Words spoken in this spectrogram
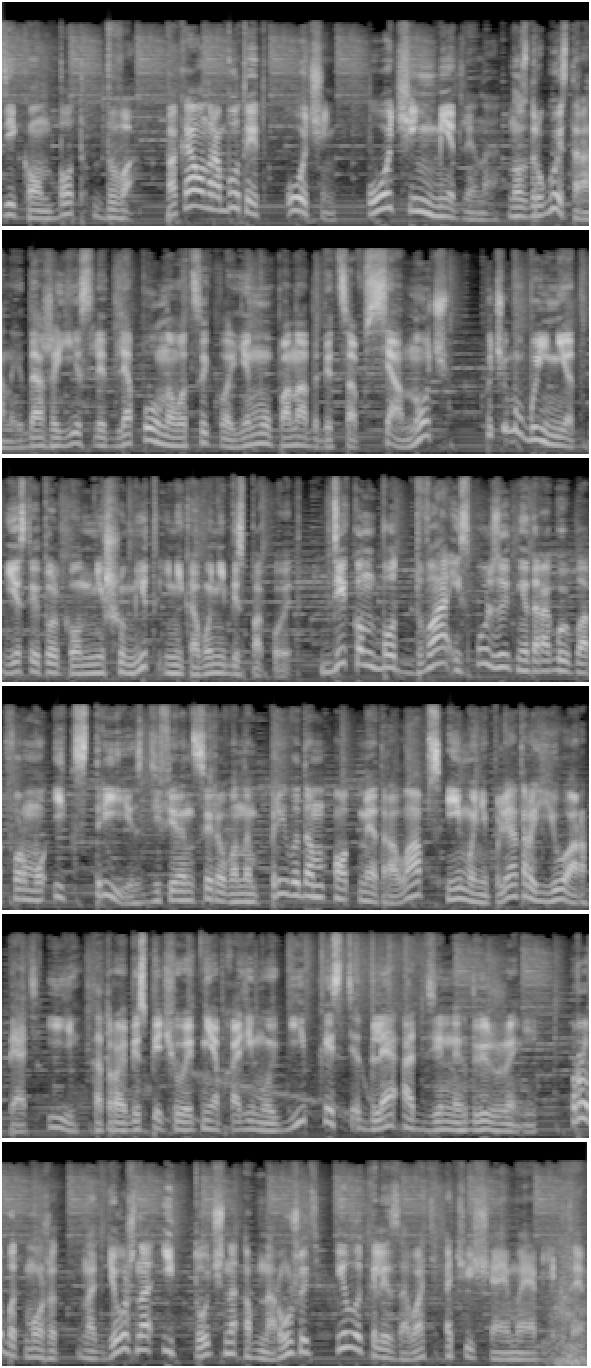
DeconBot 2. Пока он работает очень, очень медленно, но с другой стороны, даже если для полного цикла ему понадобится вся ночь, Почему бы и нет, если только он не шумит и никого не беспокоит. DeconBot 2 использует недорогую платформу X3 с дифференцированным приводом от Metro Labs и манипулятор UR5i, который обеспечивает необходимую гибкость для отдельных движений. Робот может надежно и точно обнаружить и локализовать очищаемые объекты.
